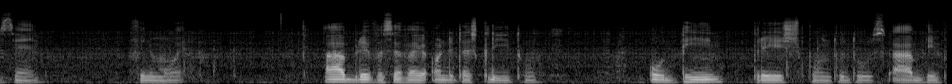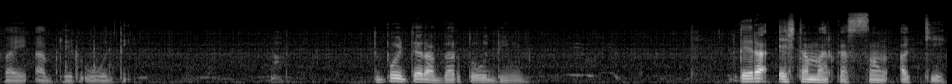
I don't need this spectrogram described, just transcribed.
Zen Firmware. Abre, você vai onde está escrito Odin 3.12 abre vai abrir o Odin depois de ter aberto o Odin terá esta marcação aqui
